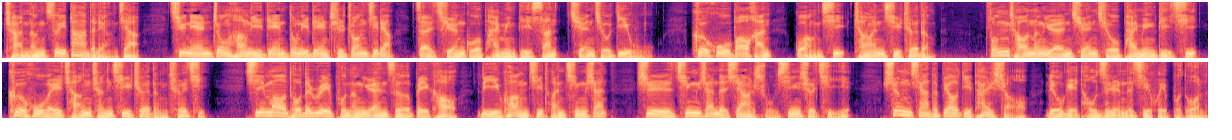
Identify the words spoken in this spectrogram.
产能最大的两家。去年，中航锂电动力电池装机量在全国排名第三，全球第五，客户包含广汽、长安汽车等；蜂巢能源全球排名第七，客户为长城汽车等车企。新冒头的瑞普能源则背靠锂矿集团青山，是青山的下属新设企业。剩下的标的太少，留给投资人的机会不多了。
